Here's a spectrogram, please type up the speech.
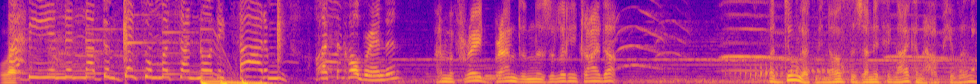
I be in and out them banks so much I know they tired of me. Alexa, call Brandon. I'm afraid Brandon is a little tied up. But do let me know if there's anything I can help you with.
